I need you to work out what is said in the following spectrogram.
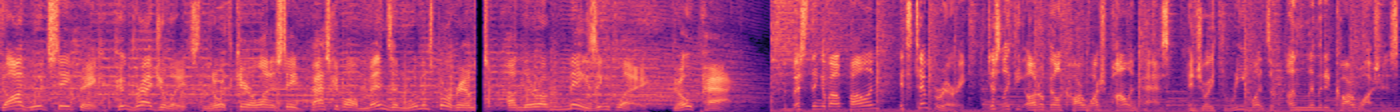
Dogwood State Bank congratulates the North Carolina State basketball men's and women's programs on their amazing play. Go Pack! The best thing about pollen? It's temporary, just like the Autobell Car Wash Pollen Pass. Enjoy three months of unlimited car washes.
